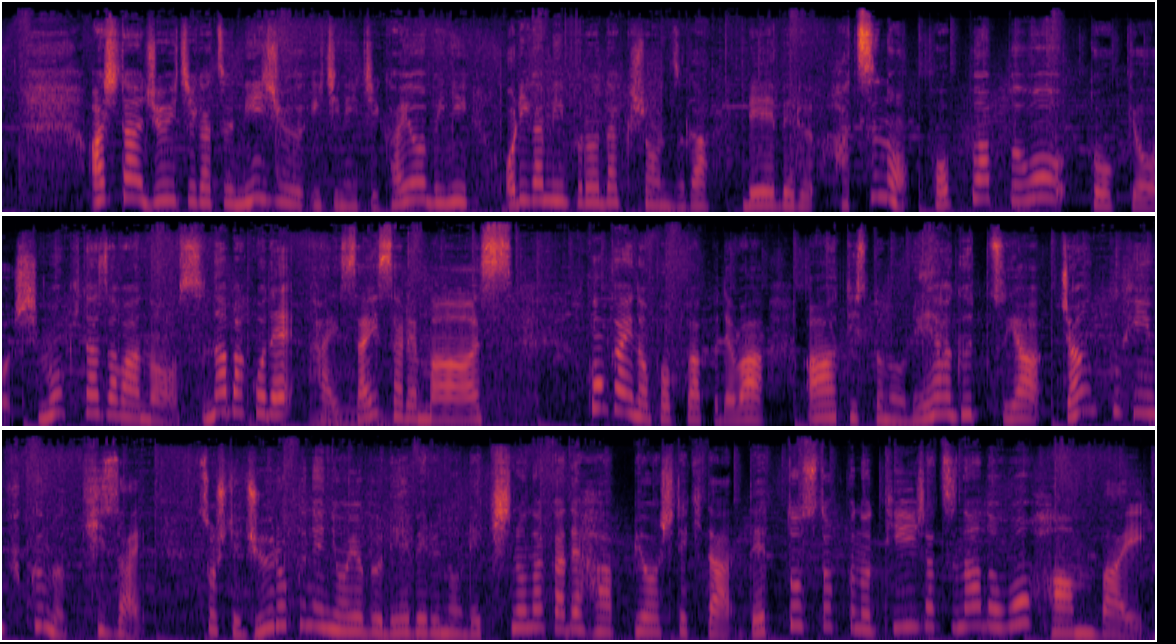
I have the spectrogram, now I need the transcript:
明日11月21日火曜日に origami PRODUCTIONS がレーベル初のポップアップを東京下北沢の砂箱で開催されます。今回のポップアップではアーティストのレアグッズやジャンク品含む機材そして16年に及ぶレーベルの歴史の中で発表してきたデッドストックの T シャツなどを販売。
